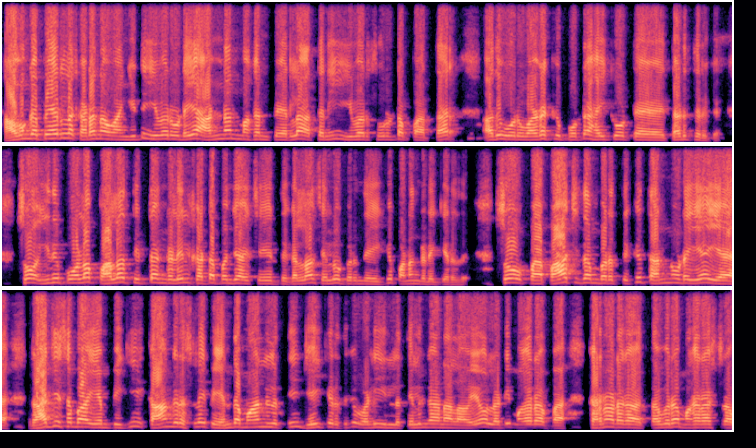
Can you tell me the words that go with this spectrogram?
அவங்க பேர்ல கடனை வாங்கிட்டு இவருடைய அண்ணன் மகன் பேர்ல அத்தனையும் இவர் சுருட்ட பார்த்தார். அது ஒரு வழக்கு போட்டு ஹைகோர்ட் தடுத்திருக்கு. சோ இது போல பல திட்டங்களில் கட்ட பஞ்சாயத்து செய்யறதுக்கெல்லாம் செல்வ பெருந்தகைக்கு பணம் கிடைக்கிறது. சோ ப ப சிதம்பரத்துக்கு தன்னுடைய ராஜ்யசபா எம்பிக்கு காங்கிரஸ்ல இப்ப எந்த மாநிலத்தையும் ஜெயிக்கிறதுக்கு வழி இல்லை. தெலுங்கானாலயோ இல்லாட்டி மகாரா கர்நாடகா தவிர மகாராஷ்டிரா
